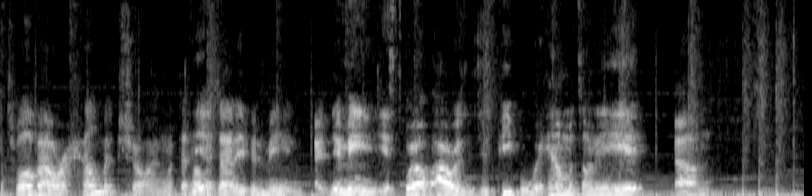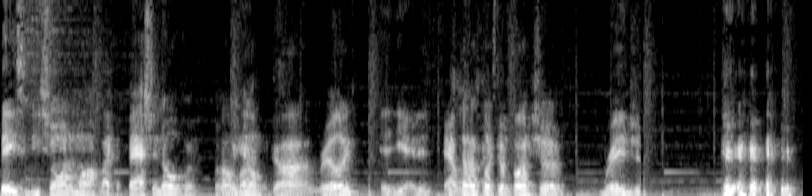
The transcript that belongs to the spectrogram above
A 12 hour helmet showing. What the hell Yeah. does that even mean? I mean, it's 12 hours of just people with helmets on their head, um, basically showing them off like a Fashion over. Oh my helmets. god, really? It- yeah, it, That sounds like a bunch of raging.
